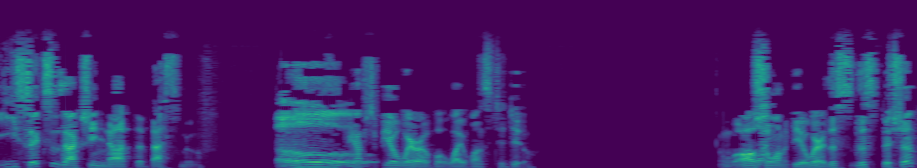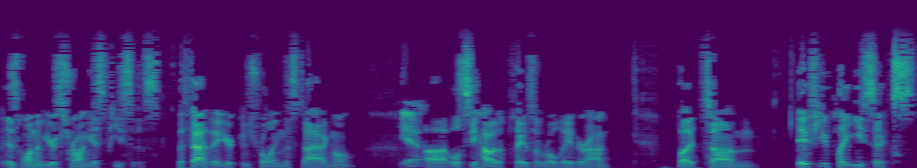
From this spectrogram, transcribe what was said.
E6 is actually not the best move. Oh. You have to be aware of what white wants to do. And we also What? want to be aware this this bishop is one of your strongest pieces. The fact that you're controlling this diagonal, Yeah. uh, we'll see how it plays a role later on. But um, if you play e6,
